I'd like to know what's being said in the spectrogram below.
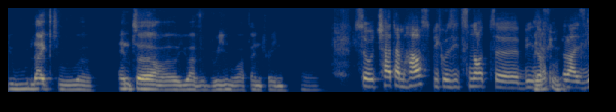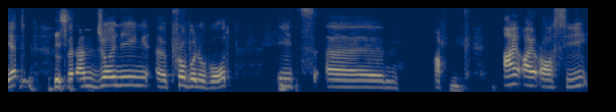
you would like to uh, enter uh, you have a dream of entering uh, so Chatham House, because it's not uh, been officialized yet, yes. but I'm joining a pro bono board. It's um, Ah. IIRC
